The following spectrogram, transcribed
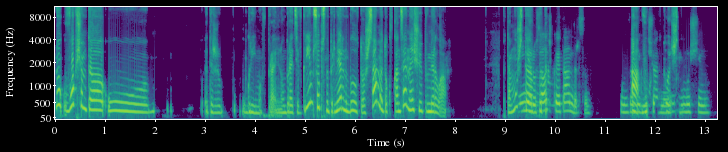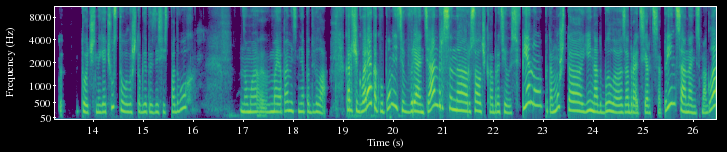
Ну, в общем-то, у... Это же у Гримов, правильно, у братьев Грим, собственно, примерно было то же самое, только в конце она еще и померла. Потому что... Не, русалочка это Андерсон. Мы а, вот, еще одного точно. мужчину. Точно, я чувствовала, что где-то здесь есть подвох, но моя память меня подвела. Короче говоря, как вы помните, в варианте Андерсона русалочка обратилась в пену, потому что ей надо было забрать сердце принца, она не смогла,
